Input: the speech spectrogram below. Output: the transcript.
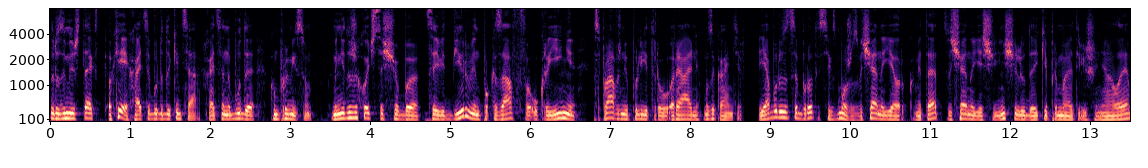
не розумієш текст. Окей, хай це буде до кінця, хай це не буде компромісом. Мені дуже хочеться, щоб цей відбір він показав Україні справжню палітру реальних музикантів. Я буду за це боротися як зможу. Звичайно, є оргкомітет, звичайно, є ще інші люди, які приймають рішення, але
